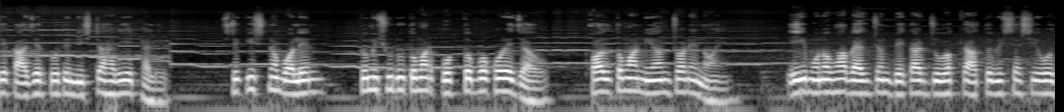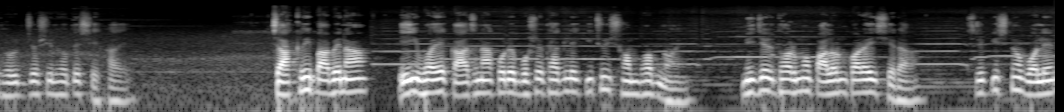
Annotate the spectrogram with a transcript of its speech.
যে কাজের প্রতি নিষ্ঠা হারিয়ে ফেলে। শ্রীকৃষ্ণ বলেন, তুমি শুধু তোমার কর্তব্য করে যাও, ফল তোমার নিয়ন্ত্রণে নয়। এই মনোভাব একজন বেকার যুবককে আত্মবিশ্বাসী ও ধৈর্যশীল হতে শেখায়। চাকরি পাবে না, এই ভয়ে কাজ না করে বসে থাকলে কিছুই সম্ভব নয়। নিজের ধর্ম পালন করাই সেরা। শ্রীকৃষ্ণ বলেন,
